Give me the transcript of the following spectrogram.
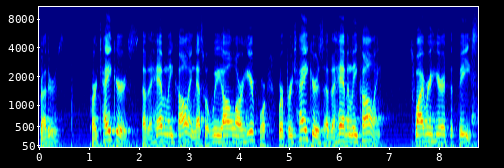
brothers, partakers of the heavenly calling. That's what we all are here for. We're partakers of the heavenly calling. That's why we're here at the feast.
